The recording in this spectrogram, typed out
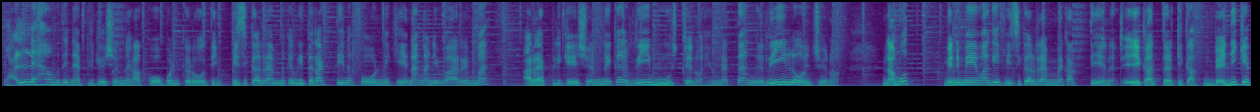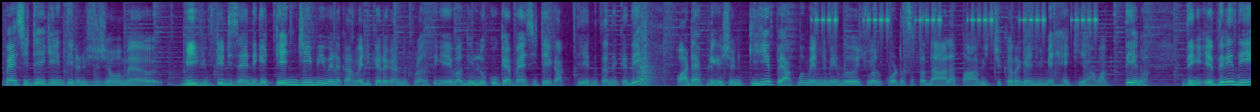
පල්ල හමතින ඇපලිකේෂන් එක කෝපන් කරෝතින් පිසිකල් රැම්මක විතරක් තින ෆෝන් එක නම් අනිවාර්යෙන්ම අර ඇපලිකේෂන් එක රීබූස්ටනවා හෙමනත්තං රීලෝංචනවා නමුත් මෙන මේ වගේ ෆිසිකල් රැම්ම එකක් තියෙන. ඒකත් ටිකක් වැඩි කැපසිටයකින් තින විශෂම B50 ඩිසයින් එක 10GB වෙනක වැඩි කරගන්න පුළන් ඒ වගේ ලොකු කැපසිට එකක් තියෙන තැනකද වාට ඇපලිකේෂන් කිහිපයක්ම මෙන්න මේ වර්චුවල් කොටසට දාලා පාවිච්චි කරගැනීම හැකියාවක් තියෙනවා. ඉතින් එතනිදී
